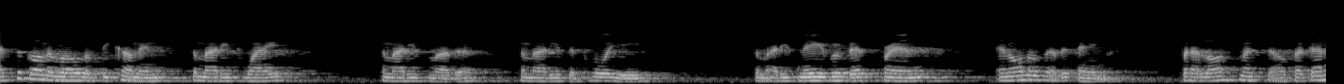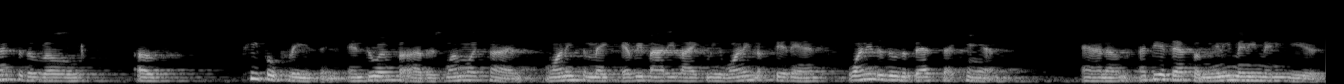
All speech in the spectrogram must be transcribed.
I took on the role of becoming somebody's wife, somebody's mother, somebody's employee, somebody's neighbor, best friend, and all those other things. But I lost myself. I got into the role of people pleasing and doing for others one more time, wanting to make everybody like me, wanting to fit in, wanting to do the best I can. And um, I did that for many, many, many years.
